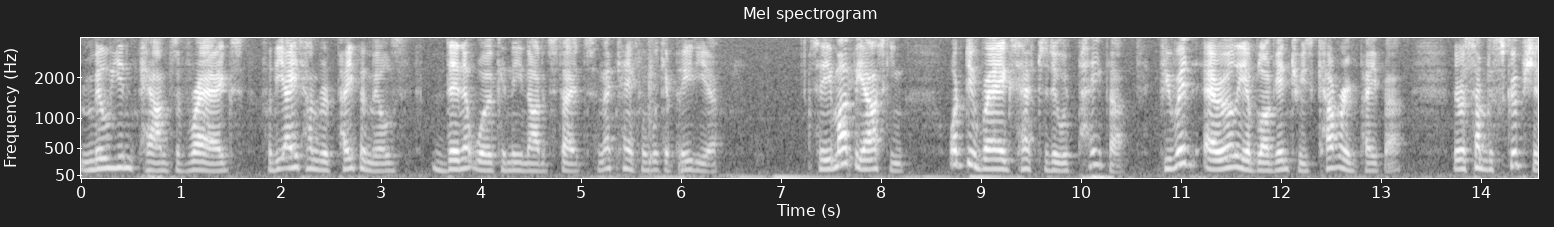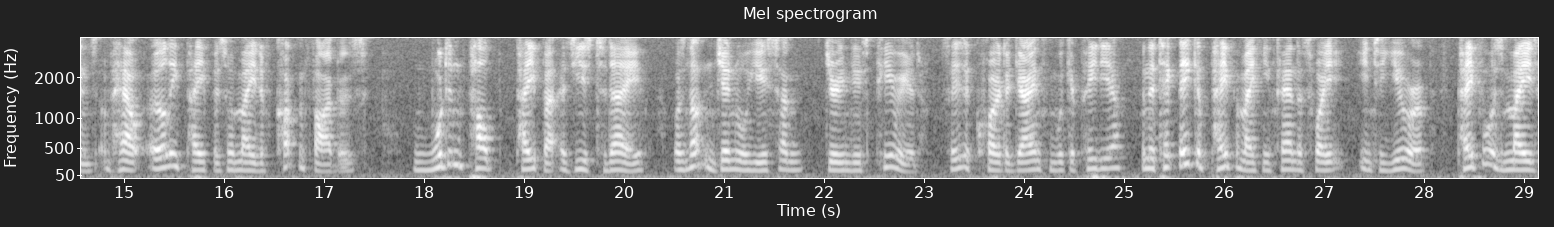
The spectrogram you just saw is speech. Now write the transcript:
million pounds of rags for the 800 paper mills then at work in the United States, and that came from Wikipedia. So you might be asking, what do rags have to do with paper? If you read our earlier blog entries covering paper, there are some descriptions of how early papers were made of cotton fibers. Wooden pulp paper, as used today, was not in general use during this period. So here's a quote again from Wikipedia. When the technique of paper making found its way into Europe, paper was made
